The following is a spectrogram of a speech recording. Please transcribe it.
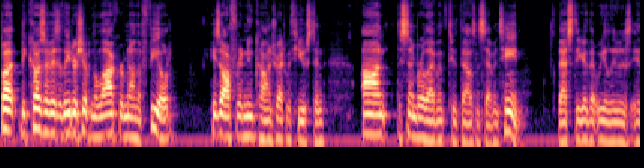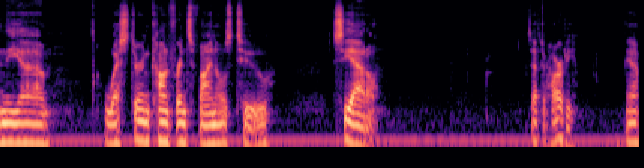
But because of his leadership in the locker room and on the field, he's offered a new contract with Houston on December 11th, 2017. That's the year that we lose in the uh, Western Conference Finals to Seattle. It's after Harvey. Yeah,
